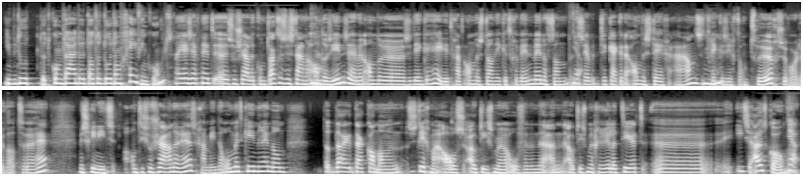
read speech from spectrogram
je bedoelt, het komt daardoor dat het door de omgeving komt. Nou, jij zegt net eh, sociale contacten, ze staan er Ja. anders in. Ze hebben andere, ze denken, hé, hey, dit gaat anders dan ik het gewend ben. Of dan, Ja. ze, hebben, ze kijken er anders tegenaan. Ze Mhm. trekken zich dan terug. Ze worden wat, eh, hè, misschien iets antisocialer. Hè? Ze gaan minder om met kinderen. En dan, dat, daar, daar kan dan een stigma als autisme of een eh, aan autisme gerelateerd iets uitkomen. Ja,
